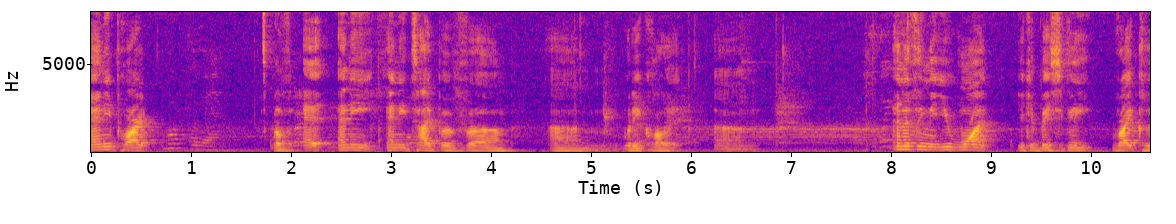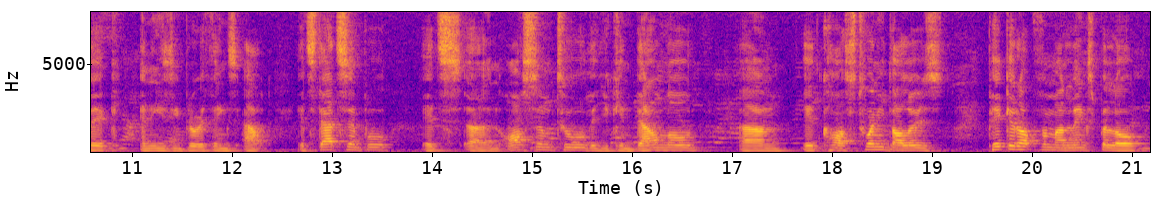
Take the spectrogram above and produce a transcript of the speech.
any part of any any type of um, um, what do you call it? Um, anything that you want you can basically right click and easy blur things out. It's that simple. It's uh, an awesome tool that you can download um, it costs $20. Pick it up from my links below.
